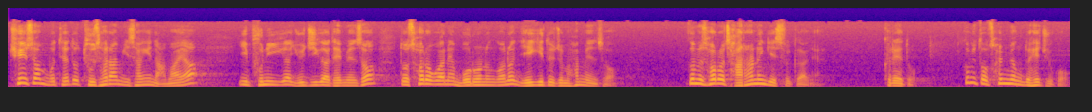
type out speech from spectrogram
최소한 못해도 두 사람 이상이 남아야 이 분위기가 유지가 되면서 또 서로 간에 모르는 거는 얘기도 좀 하면서 그러면 서로 잘하는 게 있을 거 아니야. 그래도. 그러면 또 설명도 해주고.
